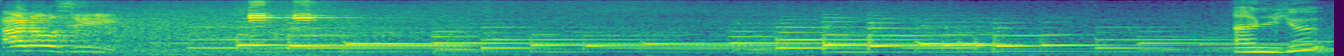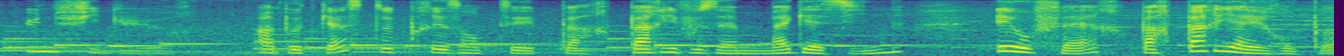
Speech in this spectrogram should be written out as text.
Allons-y. Un lieu, une figure. Un podcast présenté par Paris vous aime magazine et offert par Paris Aéroport.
